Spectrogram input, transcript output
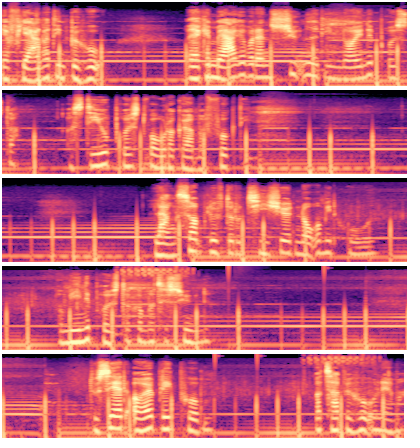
Jeg fjerner din BH, og jeg kan mærke, hvordan synet af dine nøgne bryster og stive brystvorter gør mig fugtig. Langsomt løfter du t-shirten over mit hoved, og mine bryster kommer til syne. Du ser et øjeblik på dem, og tager BH'en af mig.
